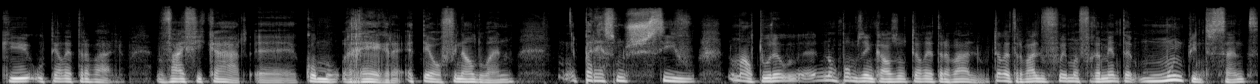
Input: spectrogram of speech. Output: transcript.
que o teletrabalho vai ficar como regra até ao final do ano, parece-nos excessivo. Numa altura, não pomos em causa o teletrabalho. O teletrabalho foi uma ferramenta muito interessante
